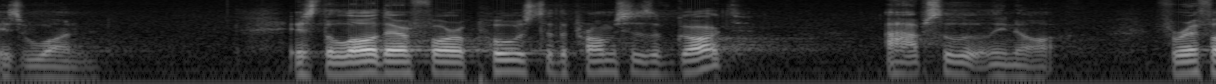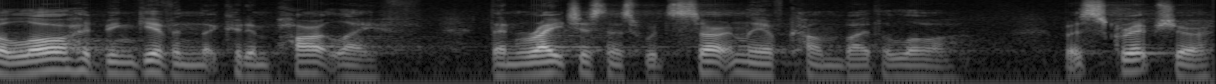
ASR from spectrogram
is one. Is the law therefore opposed to the promises of God? Absolutely not. For if a law had been given that could impart life, then righteousness would certainly have come by the law. But Scripture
